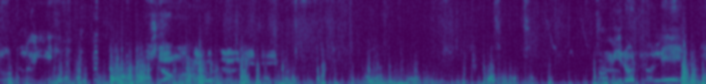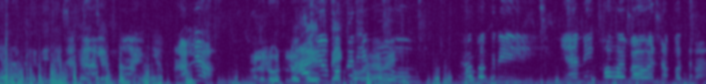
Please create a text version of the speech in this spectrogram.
રોટલો લી જો મમ્મી રોટલો લઈ જઈ મમ્મી રોટલો લે ત્યાં રોટલો જે બકરી નહીં ખવાય બાવનના પતરા.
